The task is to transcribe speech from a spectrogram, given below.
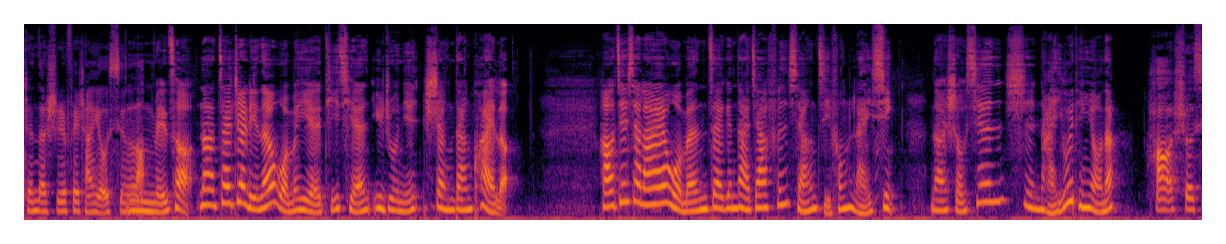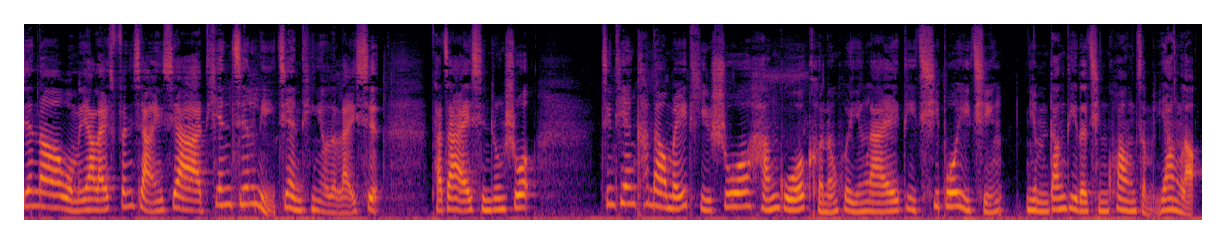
真的是非常有心了。嗯，没错。那在这里呢，我们也提前预祝您圣诞快乐。好，接下来我们再跟大家分享几封来信。那首先是哪一位听友呢？好，首先呢，我们要来分享一下天津李健听友的来信。他在信中说：“今天看到媒体说韩国可能会迎来第七波疫情，你们当地的情况怎么样了？”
